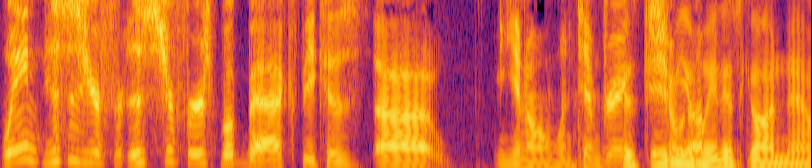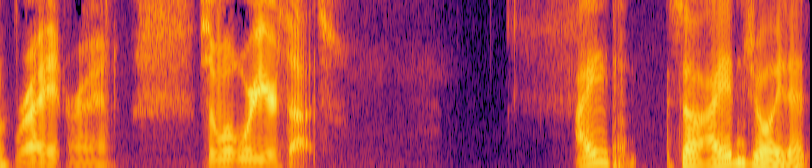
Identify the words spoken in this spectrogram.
Wayne, this is your this is your first book back because uh, you know, when Tim Drake Because Damian up. Wayne is gone now. Right, right. So, what were your thoughts? I so I enjoyed it.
